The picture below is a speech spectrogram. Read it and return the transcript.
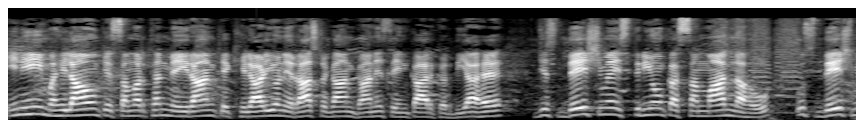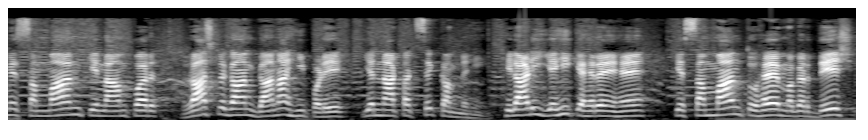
इन्हीं महिलाओं के समर्थन में ईरान के खिलाड़ियों ने राष्ट्रगान गाने से इनकार कर दिया है। जिस देश में स्त्रियों का सम्मान न हो, उस देश में सम्मान के नाम पर राष्ट्रगान गाना ही पड़े यह नाटक से कम नहीं। खिलाड़ी यही कह रहे हैं कि सम्मान तो है, मगर देश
